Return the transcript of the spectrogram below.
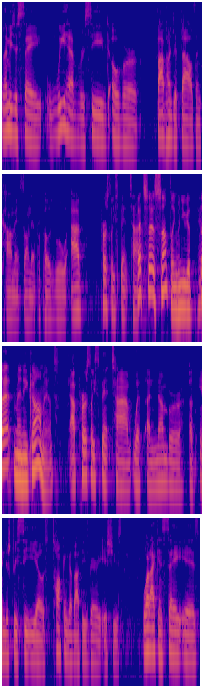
let me just say, we have received over 500,000 comments on that proposed rule. I've personally spent time. That says something when you get that many comments. I've personally spent time with a number of industry CEOs talking about these very issues. What I can say is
